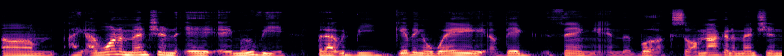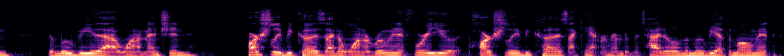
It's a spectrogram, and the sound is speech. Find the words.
um, I, I want to mention a, a movie, but I would be giving away a big thing in the book. So I'm not going to mention the movie that I want to mention. Partially because I don't want to ruin it for you, partially because I can't remember the title of the movie at the moment.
